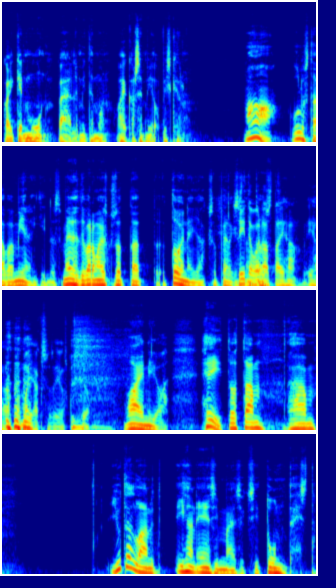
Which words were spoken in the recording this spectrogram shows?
kaiken muun päälle, mitä mä oon aikaisemmin opiskellut. Aa, kuulostaa vain mielenkiintoista. Meidän täytyy varmaan joskus ottaa toinen jakso pelkästään Siitä voidaan ottaa ihan, ihan oma jakso joskus, joo. Mainio. Hei, tota, ähm, jutellaan nyt ihan ensimmäiseksi tunteista.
